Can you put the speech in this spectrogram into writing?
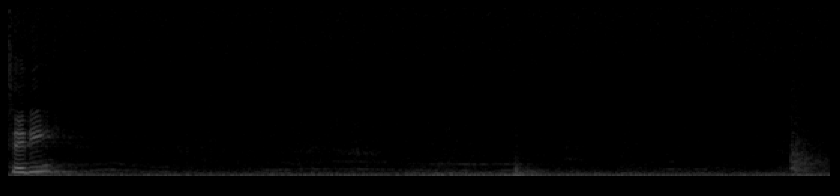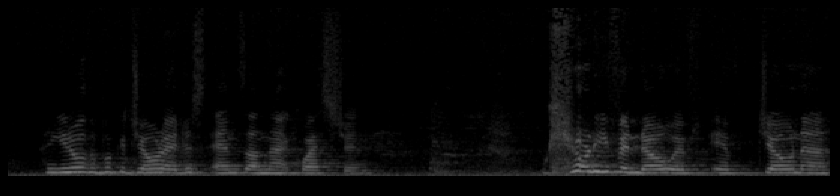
city? You know, the book of Jonah just ends on that question. We don't even know if, if Jonah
